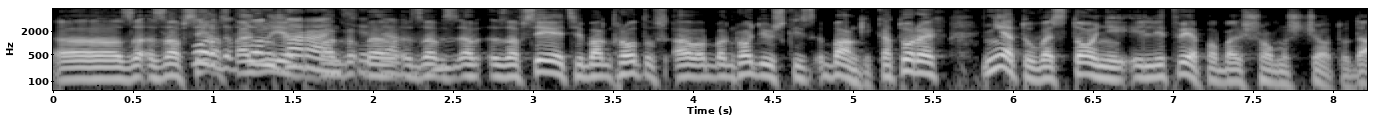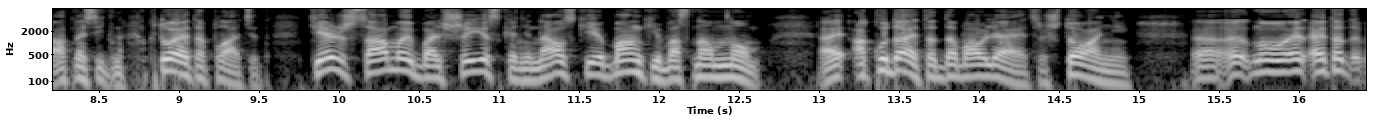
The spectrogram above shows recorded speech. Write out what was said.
э, за, за все Форд, остальные, банк, да. за, за, за все эти банкротов, а, банкротившие банки, которых нету в Эстонии и Литве по большому счету, да, относительно. Кто это платит? Те же самые большие скандинавские банки в основном. А, а куда это добавляется? Что они? Э, ну, это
